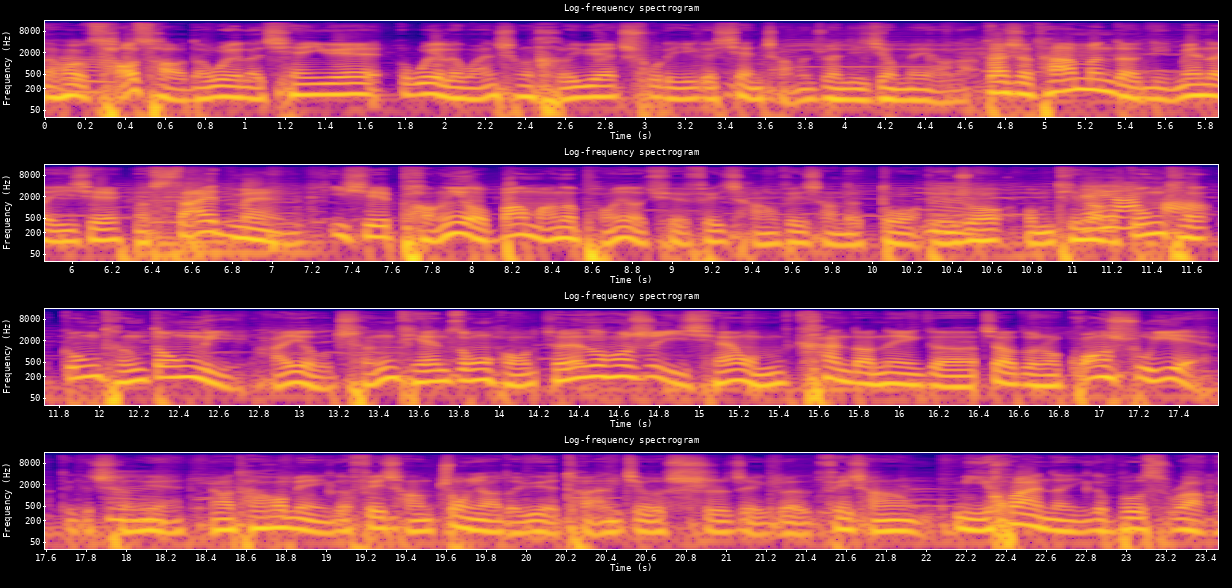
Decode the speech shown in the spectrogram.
然后啊草草的为了签约，为了完成合约，出了一个现场的专辑就没有了。但是他们的里面的一些呃 side man，一些朋友帮忙的朋友却非常非常的多，比如说我们听到的工藤工藤东里，还有成田宗弘。成田宗弘是以前我们看到那个叫做什么光树叶这个成员，然后他后面有一个非常重要的乐团，就是这个非常迷幻的一个 blues rock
